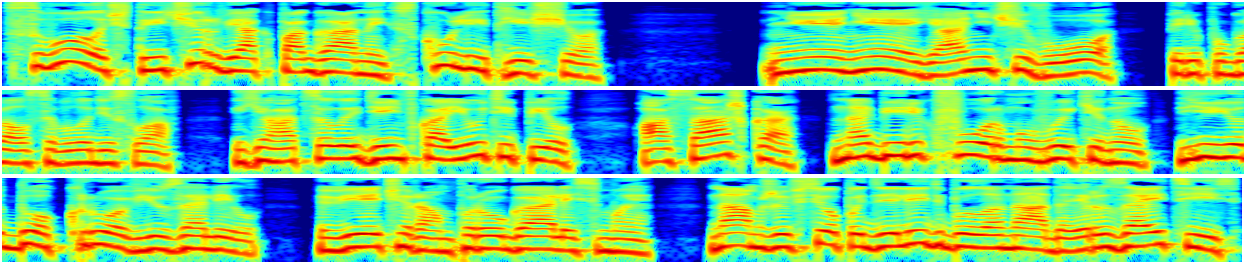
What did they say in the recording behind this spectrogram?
Сволочь ты и червяк поганый, скулит еще». «Не-не, я ничего», — перепугался Владислав. «Я целый день в каюте пил, а Сашка на берег форму выкинул, ее док кровью залил. Вечером поругались мы. Нам же все поделить было надо и разойтись.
